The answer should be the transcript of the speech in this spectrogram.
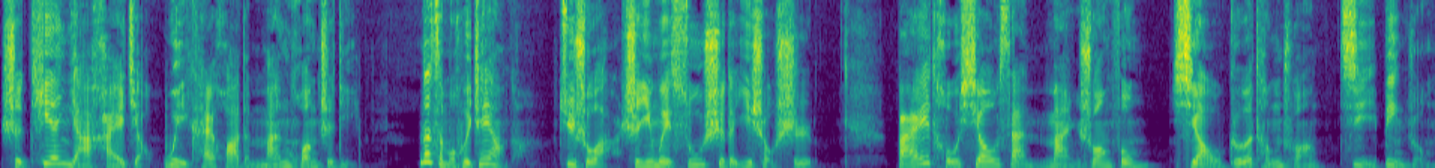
是天涯海角未开化的蛮荒之地。那怎么会这样呢？据说啊，是因为苏轼的一首诗。白头消散满霜风，小阁藤床寄病容。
